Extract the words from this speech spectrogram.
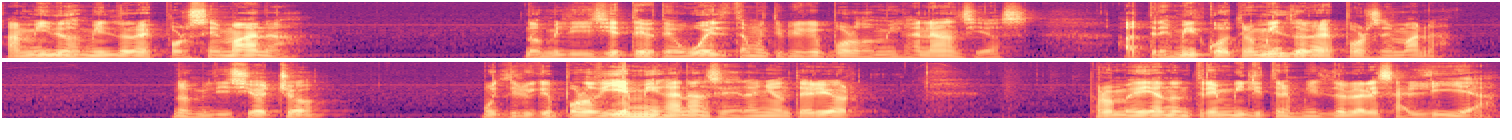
a 1.000 2.000 dólares por semana. 2017 de vuelta multipliqué por 2 mis ganancias a 3.000, 4.000 dólares por semana. 2018 multipliqué por 10 mis ganancias del año anterior. promediando entre 1.000 y 3.000 dólares al día.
